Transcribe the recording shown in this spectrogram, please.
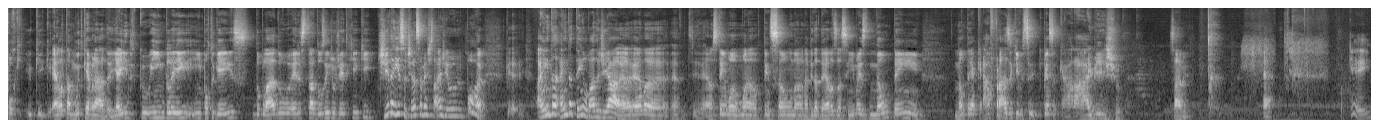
porque que- ela tá muito quebrada. E aí em inglês, em português dublado, eles traduzem de um jeito que, que tira isso, tira essa mensagem. Eu, porra, ainda, ainda tem o lado de ah, ela, é- elas têm uma, uma tensão na, na vida delas assim, mas não tem não tem a, a frase que você que pensa, carai, bicho. Sabe? É. Ok.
